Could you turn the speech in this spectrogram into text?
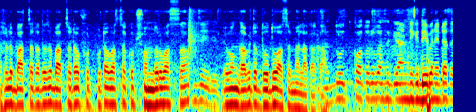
আসলে বাচ্চাটাতে যে বাচ্চাটাও ফুটফুটা বাচ্চা খুব সুন্দর বাচ্চা। জি জি। এবং গাবিটা দুধও আছে মেলা কাকা। আচ্ছা, দুধ কতটুকু আছে গ্যারান্টি কি দিবেন এটাতে?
